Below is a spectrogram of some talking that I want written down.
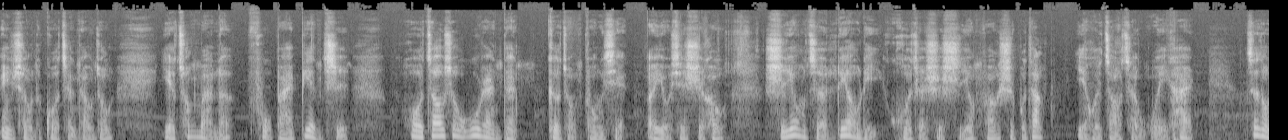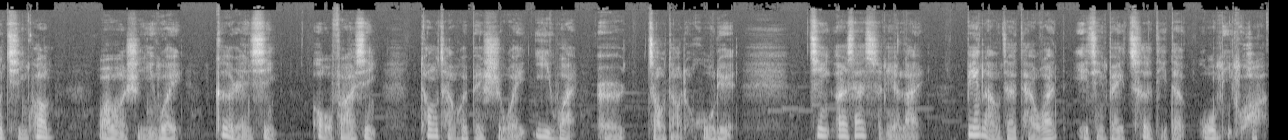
运送的过程当中，也充满了腐败、变质或遭受污染等各种风险。而有些时候，使用者料理或者是使用方式不当，也会造成危害。这种情况往往是因为个人性、偶发性，通常会被视为意外而遭到了忽略。近二三十年来，槟榔在台湾已经被彻底的污名化。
